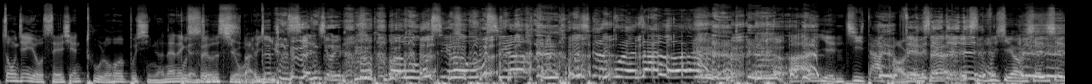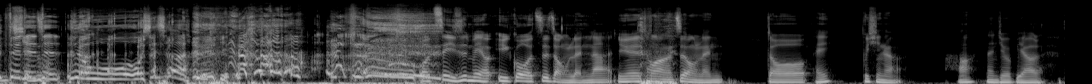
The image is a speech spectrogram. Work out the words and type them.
中间有谁先吐了或者不行了，那那个人就是酒对，不胜酒。力，啊，我不行了，我不行了，我现在不能再喝了，啊，演技大考验，所以对对对是不行，我先先对对先对，我我我先撤，我自己是没有遇过这种人啦，因为通常这种人都哎、不行了，好，那你就不要了。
